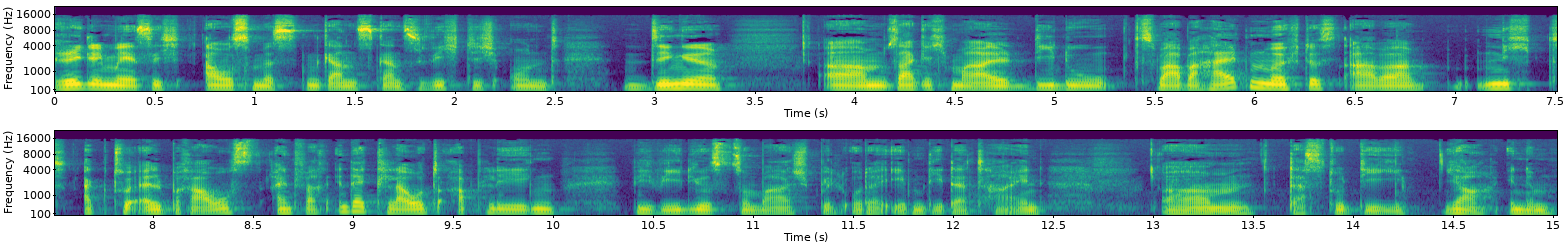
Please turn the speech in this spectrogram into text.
regelmäßig ausmisten, ganz, ganz wichtig und Dinge, ähm, sag ich mal, die du zwar behalten möchtest, aber nicht aktuell brauchst, einfach in der Cloud ablegen, wie Videos zum Beispiel oder eben die Dateien ähm, dass du die ja in einem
